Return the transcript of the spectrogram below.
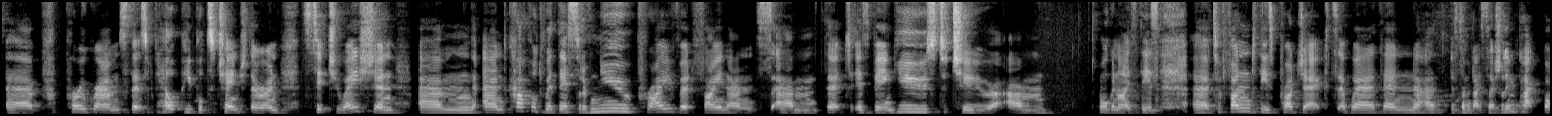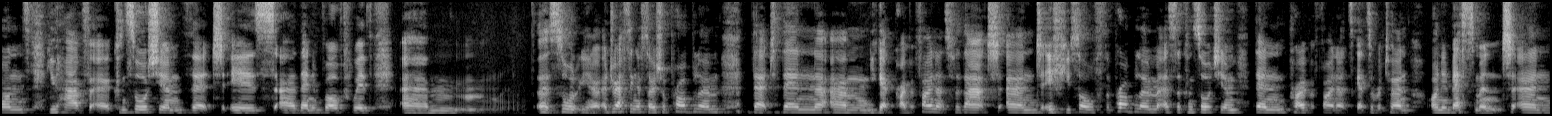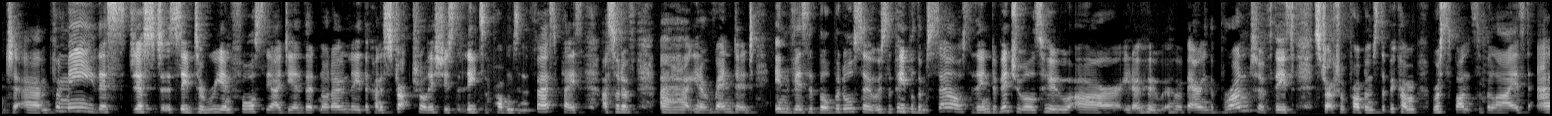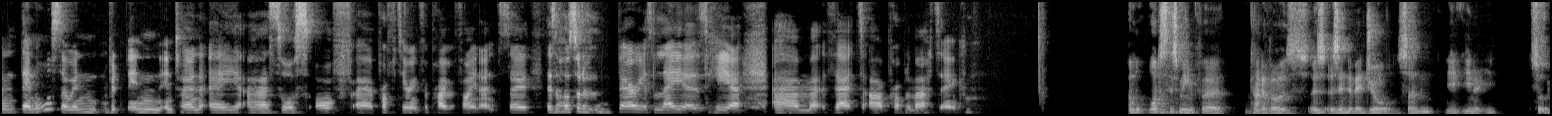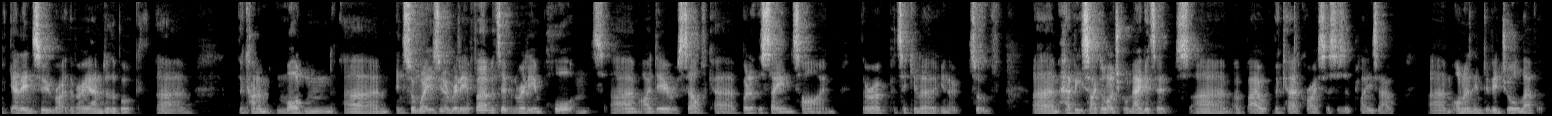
uh, programs that sort of help people to change their own situation, um, and coupled with this sort of new private finance um, that is being used to um, organize these uh, to fund these projects uh, where then uh, there's something like social impact bonds you have a consortium that is uh, then involved with um, sort you know addressing a social problem that then um, you get private finance for that. And if you solve the problem as a consortium then private finance gets a return on investment. And um, for me this just seemed to reinforce the idea that not only the kind of structural issues that lead to problems in the first place are sort of uh, you know rendered invisible but also it was the people themselves the individuals who are you know who, who are bearing the brunt of these structural problems that become responsibilized and then also in in in turn a uh, source of uh, profiteering for private finance. So there's a whole sort of various layers here um, that are problematic. And what does this mean for kind of us as, as individuals? And you, you know you sort of get into right at the very end of the book um, the kind of modern, um, in some ways, you know, really affirmative and really important um, idea of self care. But at the same time, there are particular, you know, sort of um, heavy psychological negatives um, about the care crisis as it plays out um, on an individual level.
